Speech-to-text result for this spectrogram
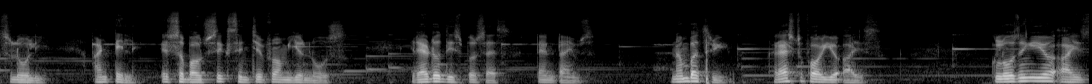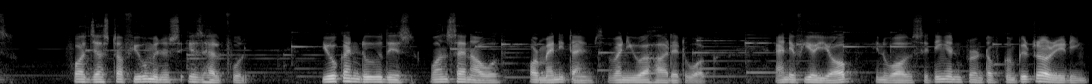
slowly until it's about 6 inches from your nose. Redo this process 10 times. Number 3. Rest for your eyes. Closing your eyes for just a few minutes is helpful. You can do this once an hour or many times when you are hard at work. And if your job involves sitting in front of computer or reading,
